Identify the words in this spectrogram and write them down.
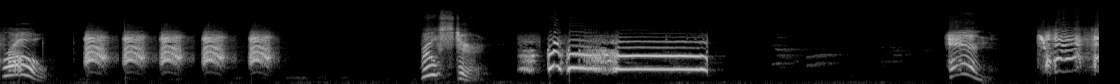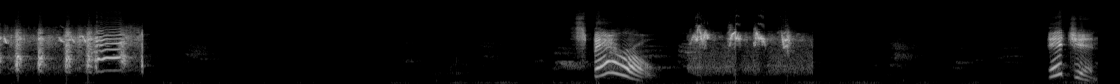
Crow. Rooster. Hen. Sparrow. Pigeon.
